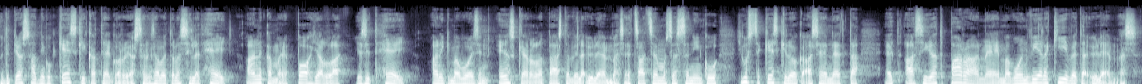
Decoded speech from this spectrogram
mutta jos sä oot niinku keskikategoriassa, niin sä voit olla silleen, että hei, ainakaan mä pohjalla, ja sitten hei, ainakin mä voisin ensi kerralla päästä vielä ylemmäs. Että sä oot semmoisessa niinku, just se keskiluokan asenne, että, että asiat paranee, mä voin vielä kiivetä ylemmäs.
